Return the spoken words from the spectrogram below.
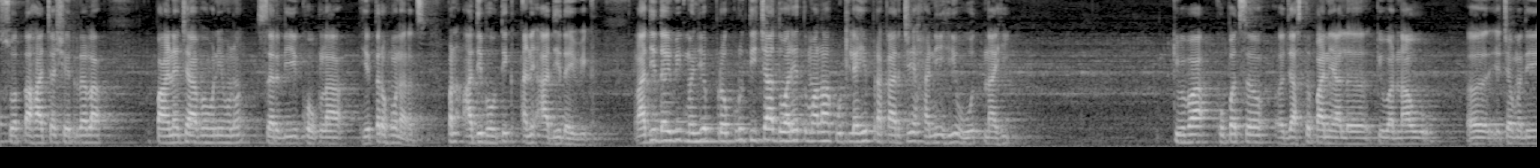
स्वतःच्या शरीराला पाण्याच्या अभावाने होणं सर्दी खोकला हे तर होणारच. पण आदिभौतिक आणि आधिदैविक आदिदैविक म्हणजे प्रकृतीच्या द्वारे तुम्हाला कुठल्याही प्रकारची हानीही होत नाही. की बाबा खूपच जास्त पाणी आलं किंवा नाव याच्यामध्ये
